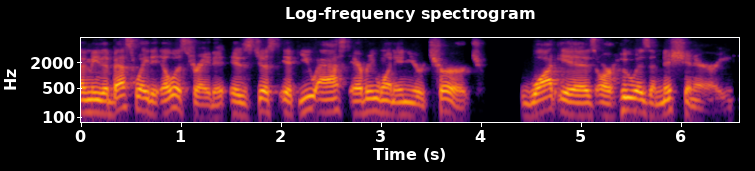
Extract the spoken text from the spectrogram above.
I mean, the best way to illustrate it is just if you asked everyone in your church what is or who is a missionary,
